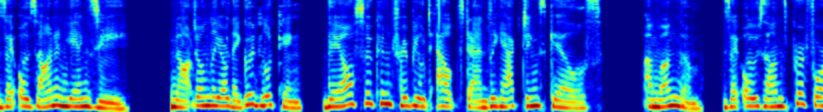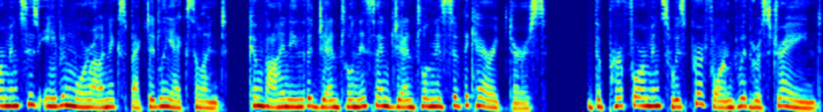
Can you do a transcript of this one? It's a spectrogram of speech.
Xiaozhan and Yang Zi. Not only are they good-looking, they also contribute outstanding acting skills. Among them, Xiaozhan's performance is even more unexpectedly excellent, combining the gentleness and gentleness of the characters. The performance was performed with restraint,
